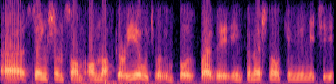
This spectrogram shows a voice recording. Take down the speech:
uh, sanctions on, on North Korea, which was imposed by the international community.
